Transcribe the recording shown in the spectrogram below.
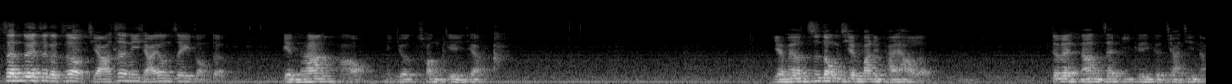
针对这个之后，假设你想要用这一种的，点它，好，你就创建一下。有没有自动先帮你排好了？对不对？然后你再一个一个加进来，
